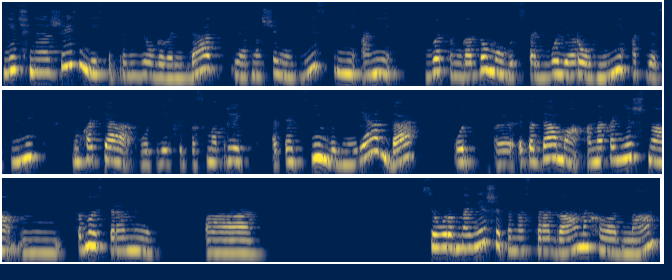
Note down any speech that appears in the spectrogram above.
личная жизнь, если про нее говорить, да, и отношения с близкими, они в этом году могут стать более ровными, ответственными. Ну, хотя, вот если посмотреть опять символьный ряд, да, вот э, эта дама, она, конечно, с одной стороны, все уравновешивает, она строга, она холодна,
